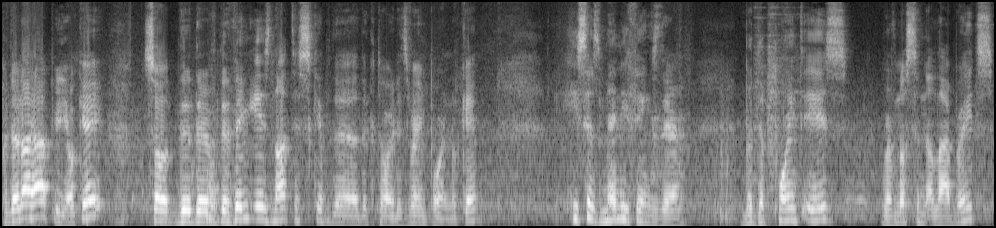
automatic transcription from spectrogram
But they're not happy, okay? So the, the, the thing is not to skip the, the Ktoret. It's very important, okay? He says many things there. But the point is, Rav Nosson elaborates,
